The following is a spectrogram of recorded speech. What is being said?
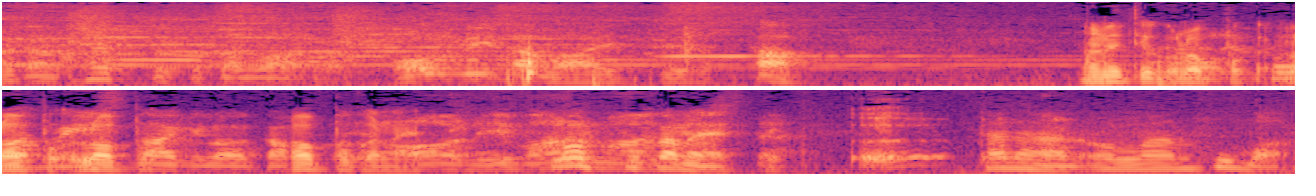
Aika höttöstä tavaraa. On niitä laitteita. Ha. No nyt joku loppu, loppu, loppu, 500 kiloa kappale. loppukaneetti. On niin. Loppukaneetti. Tänään ollaan humalla.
